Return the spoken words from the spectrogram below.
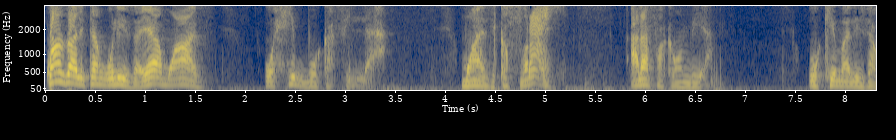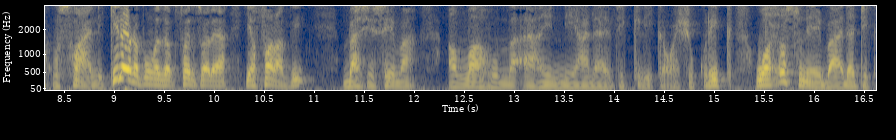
kwanza alitanguliza ya muadhi uhibuka fillah. Muadhi kafurahi. Alafu akamwambia ukimaliza kuswali kila unapomaliza kuswali swala ya, ya faradhi basi sema allahuma aini ala dhikrika wa shukrik wa ibadatik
